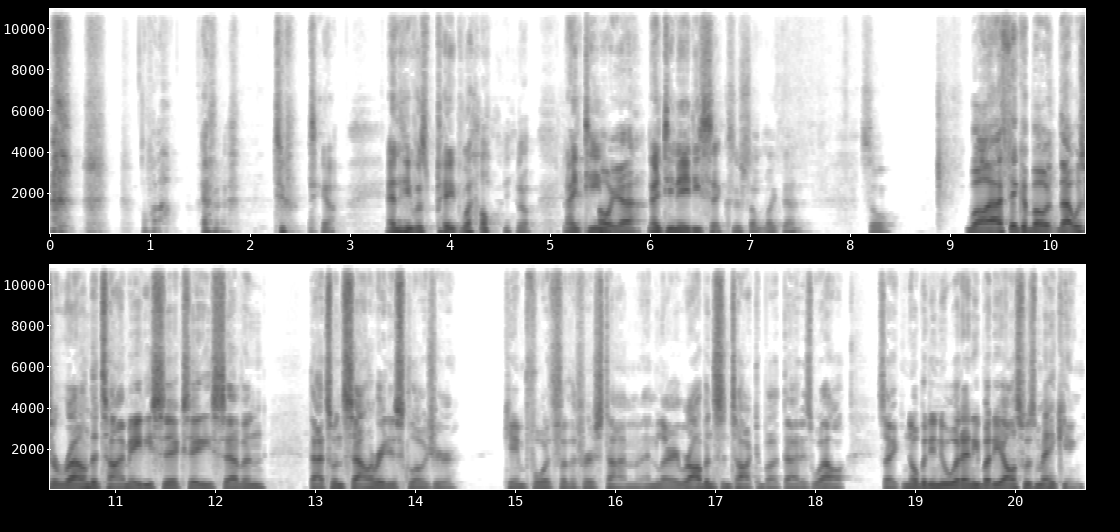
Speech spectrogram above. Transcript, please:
wow. yeah. And he was paid well, you know, 19, oh, yeah. 1986 or something like that. So, well, I think about that was around the time 86, 87. That's when salary disclosure came forth for the first time. And Larry Robinson talked about that as well. It's like nobody knew what anybody else was making.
